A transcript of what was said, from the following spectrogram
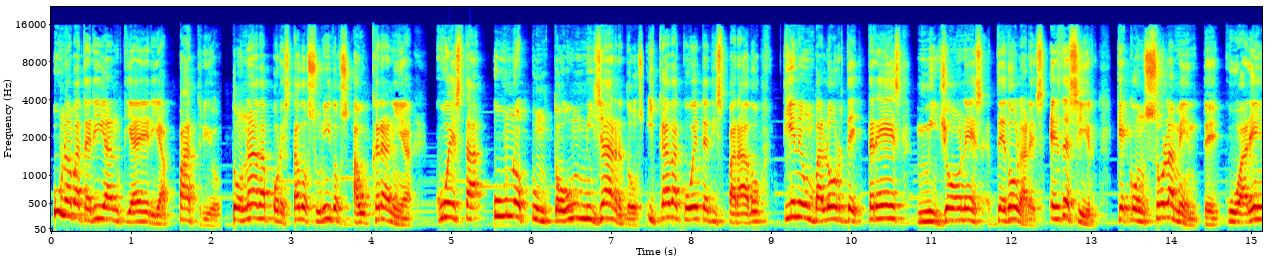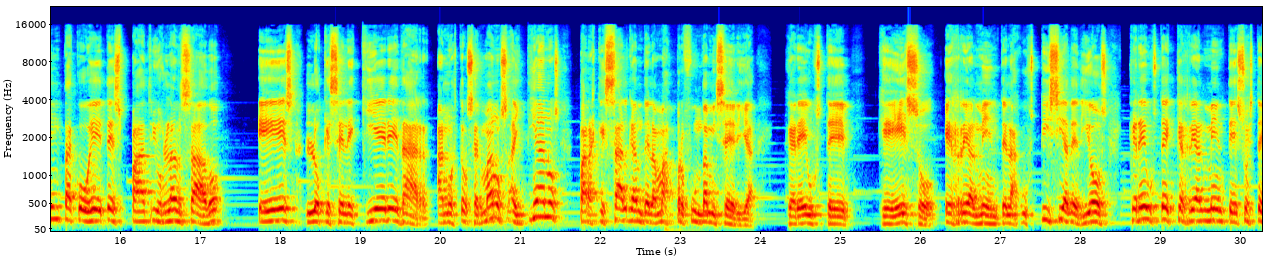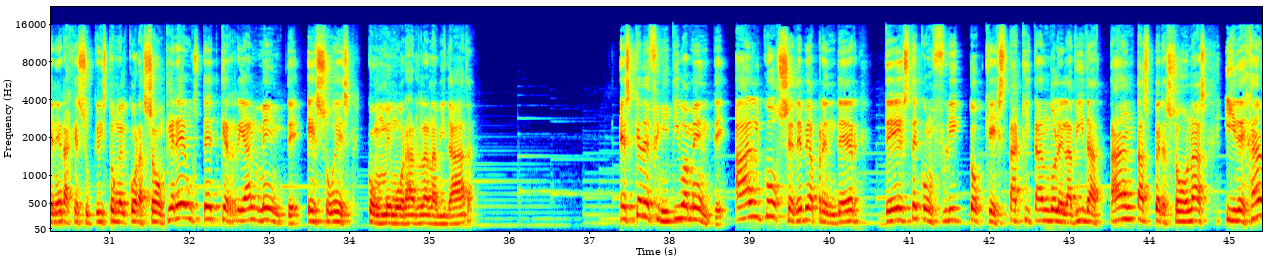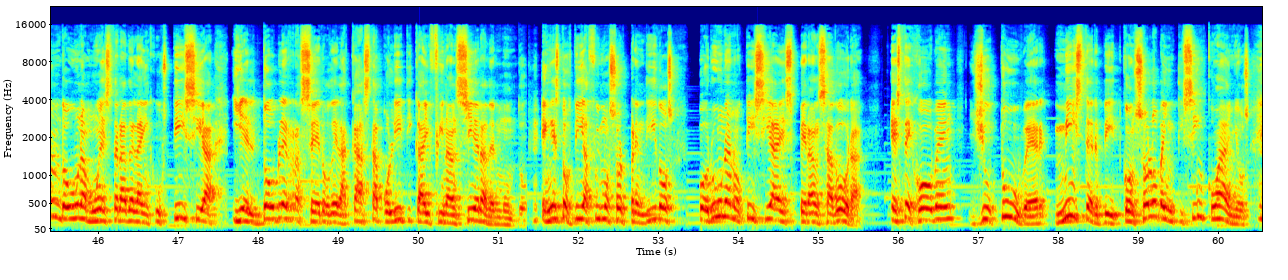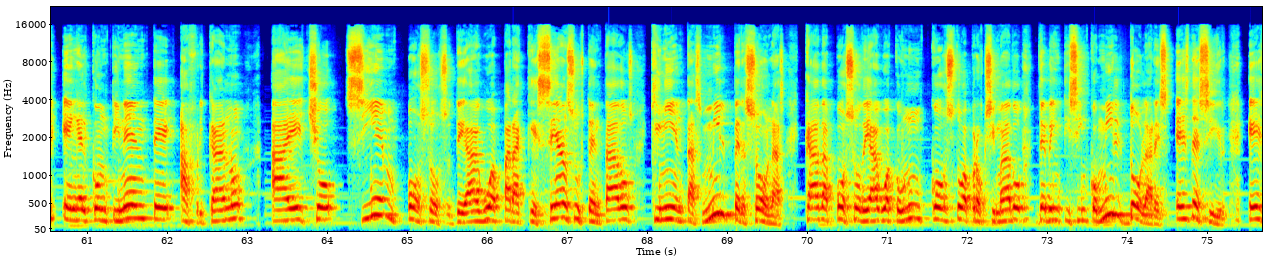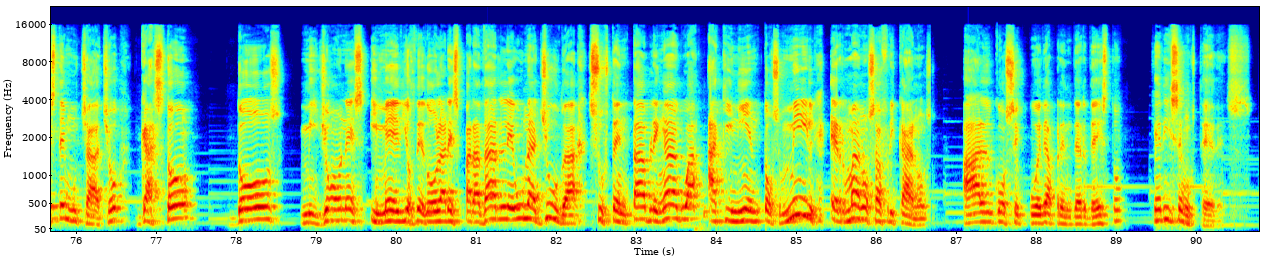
Una batería antiaérea Patrio donada por Estados Unidos a Ucrania cuesta 1.1 millardos y cada cohete disparado tiene un valor de 3 millones de dólares. Es decir, que con solamente 40 cohetes Patrios lanzados es lo que se le quiere dar a nuestros hermanos haitianos para que salgan de la más profunda miseria. ¿Cree usted que eso es realmente la justicia de Dios? ¿Cree usted que realmente eso es tener a Jesucristo en el corazón? ¿Cree usted que realmente eso es conmemorar la Navidad? Es que definitivamente algo se debe aprender de este conflicto que está quitándole la vida a tantas personas y dejando una muestra de la injusticia y el doble rasero de la casta política y financiera del mundo. En estos días fuimos sorprendidos por una noticia esperanzadora. Este joven youtuber, Mr. Beat, con solo 25 años en el continente africano, ha hecho 100 pozos de agua para que sean sustentados 500 mil personas cada pozo de agua con un costo aproximado de 25 mil dólares. Es decir, este muchacho gastó 2 millones y medio de dólares para darle una ayuda sustentable en agua a 500 mil hermanos africanos. ¿Algo se puede aprender de esto? ¿Qué dicen ustedes?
